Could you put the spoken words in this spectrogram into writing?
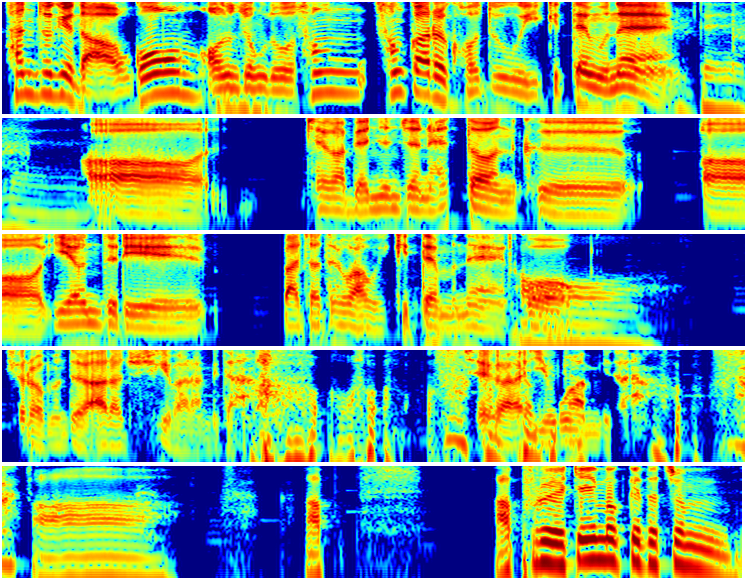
한두 개 나오고 어느 정도 성, 성과를 거두고 있기 때문에 네네. 어 제가 몇 년 전에 했던 그 어, 예언들이 맞아 들어가고 있기 때문에 꼭 어. 여러분들 알아주시기 바랍니다. 제가 감사합니다. 이용합니다. 아, 앞 앞으로의 게임 업계도 좀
